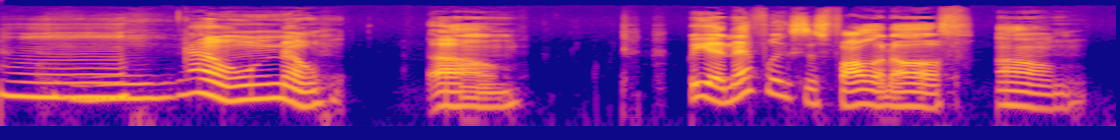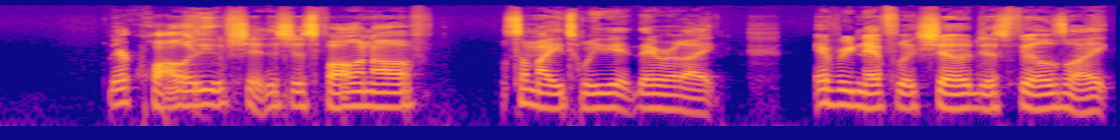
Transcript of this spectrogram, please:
Mm, I don't know. Um, but yeah, Netflix is falling off. Um, their quality of shit is just falling off. Somebody tweeted they were like, every Netflix show just feels like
